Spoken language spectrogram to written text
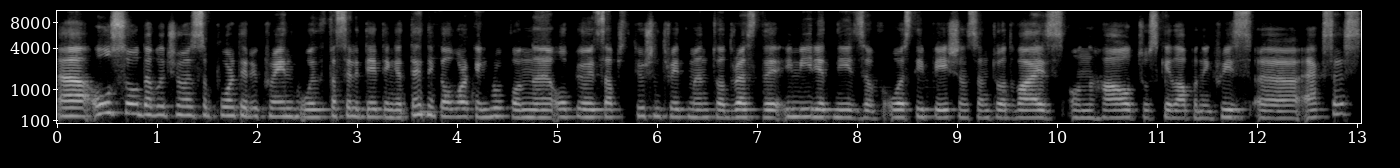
Uh, also, WHO has supported Ukraine with facilitating a technical working group on uh, opioid substitution treatment to address the immediate needs of OST patients and to advise on how to scale up and increase uh, access.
